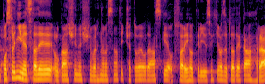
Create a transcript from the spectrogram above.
poslední věc tady, Lukáši, než vrhneme se na ty četové otázky, je od Fariho, který by se chtěl zeptat, jaká hra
